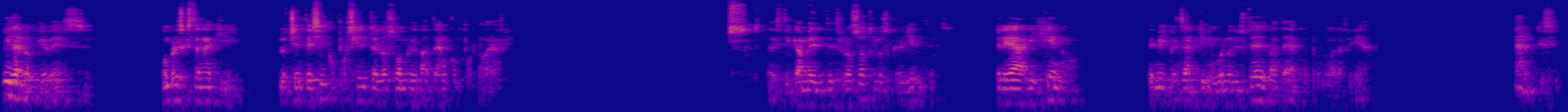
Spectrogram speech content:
Mira lo que ves. Hombres que están aquí, el 85% de los hombres batean con pornografía. Estadísticamente, entre nosotros los creyentes, sería ingenuo de mí pensar que ninguno de ustedes batea con pornografía. Claro que sí.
